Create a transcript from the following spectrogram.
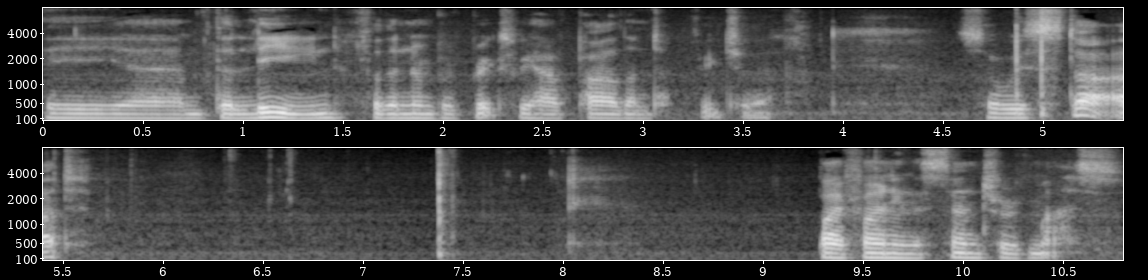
the, um, the lean for the number of bricks we have piled on top of each other. So we start by finding the center of mass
